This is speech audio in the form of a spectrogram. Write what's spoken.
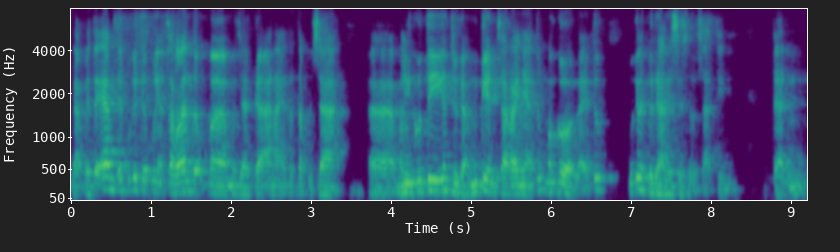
nggak PTM, tapi mungkin dia punya cara lain untuk menjaga anaknya tetap bisa uh, mengikuti kan juga mungkin caranya itu monggo. Nah itu mungkin lebih realistis untuk saat ini. Dan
